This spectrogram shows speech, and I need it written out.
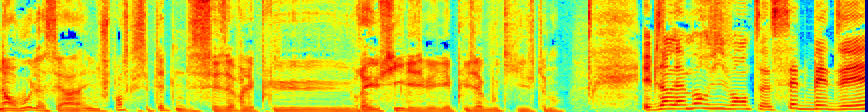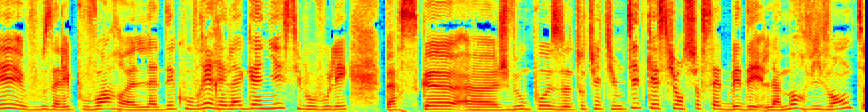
Non, Wool, c'est je pense que c'est peut-être une de ses œuvres les plus réussies, les, les plus abouties justement. Eh bien, La mort vivante, cette BD, vous allez pouvoir euh, la découvrir et la gagner si vous voulez. Parce que euh, je vous pose tout de suite une petite question sur cette BD, La mort vivante.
